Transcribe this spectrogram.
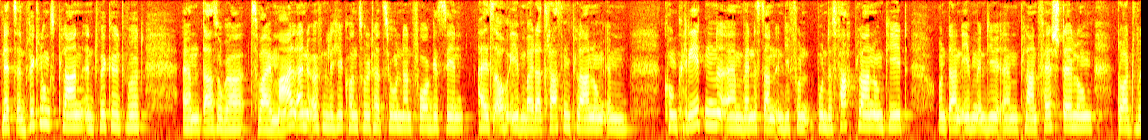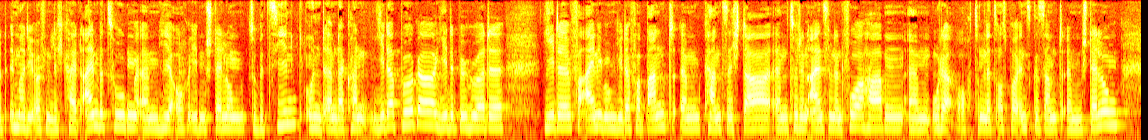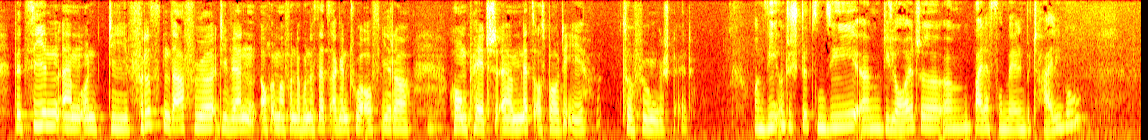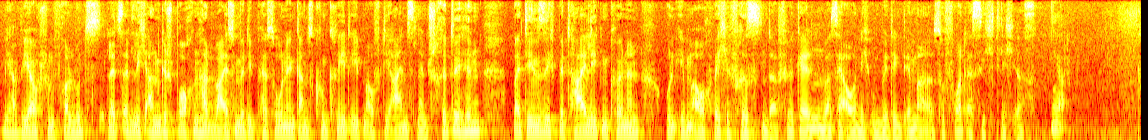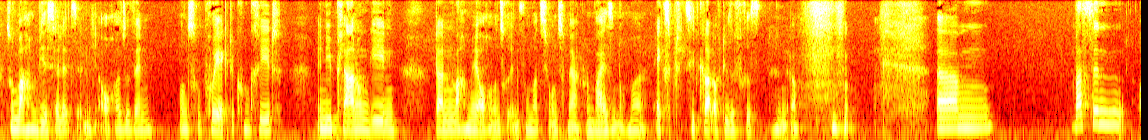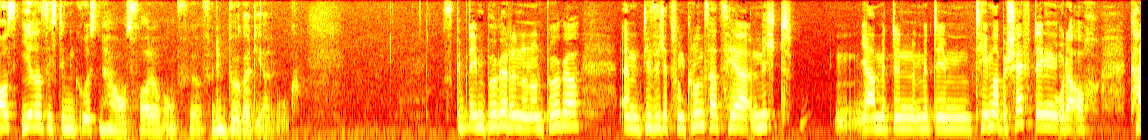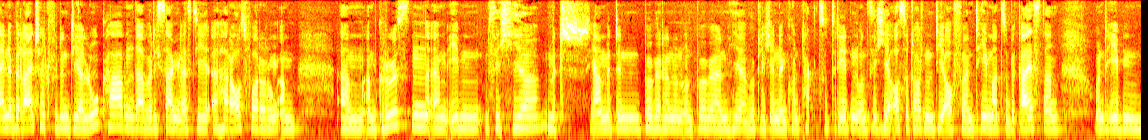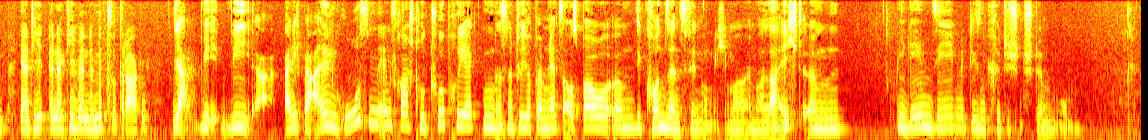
Netzentwicklungsplan entwickelt wird, ähm, da sogar zweimal eine öffentliche Konsultation dann vorgesehen, als auch eben bei der Trassenplanung im Konkreten, ähm, wenn es dann in die Bundesfachplanung geht und dann eben in die ähm, Planfeststellung. Dort wird immer die Öffentlichkeit einbezogen, ähm, hier auch eben Stellung zu beziehen. Und ähm, da kann jeder Bürger, jede Behörde, jede Vereinigung, jeder Verband ähm, kann sich da ähm, zu den einzelnen Vorhaben oder auch zum Netzausbau insgesamt Stellung beziehen. Und die Fristen dafür, die werden auch immer von der Bundesnetzagentur auf ihrer Homepage netzausbau.de zur Verfügung gestellt. Und wie unterstützen Sie ähm, die Leute ähm, bei der formellen Beteiligung? Ja, wie auch schon Frau Lutz letztendlich angesprochen hat, weisen wir die Personen ganz konkret eben auf die einzelnen Schritte hin, bei denen sie sich beteiligen können und eben auch, welche Fristen dafür gelten, mhm. was ja auch nicht unbedingt immer sofort ersichtlich ist. Ja, so machen wir es ja letztendlich auch. Also wenn unsere Projekte konkret in die Planung gehen, dann machen wir auch unsere Informationsmärkte und weisen nochmal explizit gerade auf diese Fristen hin. Ja. Ähm, was sind aus Ihrer Sicht denn die größten Herausforderungen für, für den Bürgerdialog? Es gibt eben Bürgerinnen und Bürger, ähm, die sich jetzt vom Grundsatz her nicht mm, ja, mit, den, mit dem Thema beschäftigen oder auch keine Bereitschaft für den Dialog haben. Da würde ich sagen, da ist die Herausforderung am ähm, am größten, ähm, eben sich hier mit, ja, mit den Bürgerinnen und Bürgern hier wirklich in den Kontakt zu treten und sich hier auszutauschen und die auch für ein Thema zu begeistern und eben ja, die Energiewende mitzutragen. Ja, wie, wie eigentlich bei allen großen Infrastrukturprojekten ist natürlich auch beim Netzausbau ähm, die Konsensfindung nicht immer, immer leicht. Ähm, wie gehen Sie mit diesen kritischen Stimmen um?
